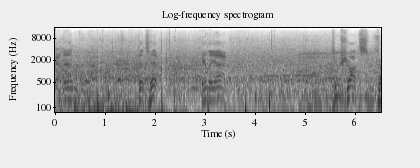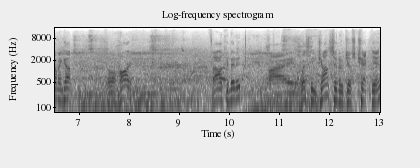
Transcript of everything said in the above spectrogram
and then gets hit in the act. Two shots coming up for Harden. Foul committed by Wesley Johnson, who just checked in.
